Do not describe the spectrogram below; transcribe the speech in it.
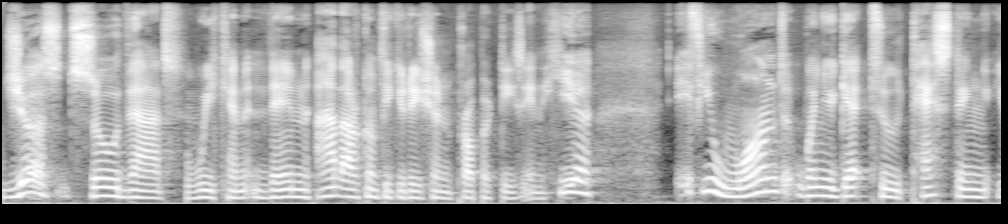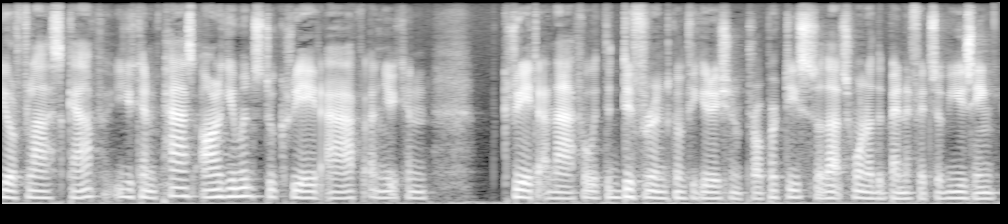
just so that we can then add our configuration properties in here. If you want, when you get to testing your Flask app, you can pass arguments to create app and you can create an app with the different configuration properties. So that's one of the benefits of using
